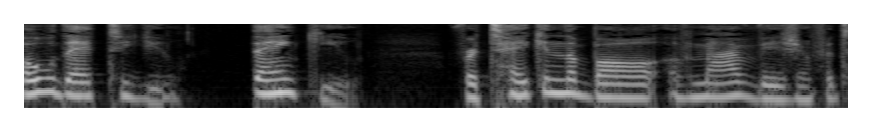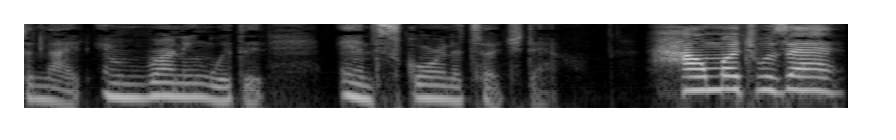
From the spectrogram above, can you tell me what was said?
owe that to you. Thank you for taking the ball of my vision for tonight and running with it and scoring a touchdown. How much was that?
